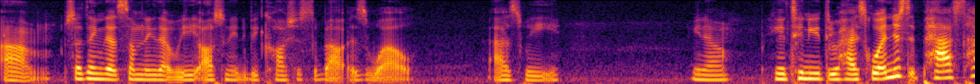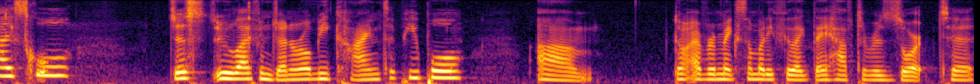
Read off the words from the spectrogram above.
Um, so i think that's something that we also need to be cautious about as well as we you know continue through high school and just past high school just through life in general be kind to people. Um, don't ever make somebody feel like they have to resort to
